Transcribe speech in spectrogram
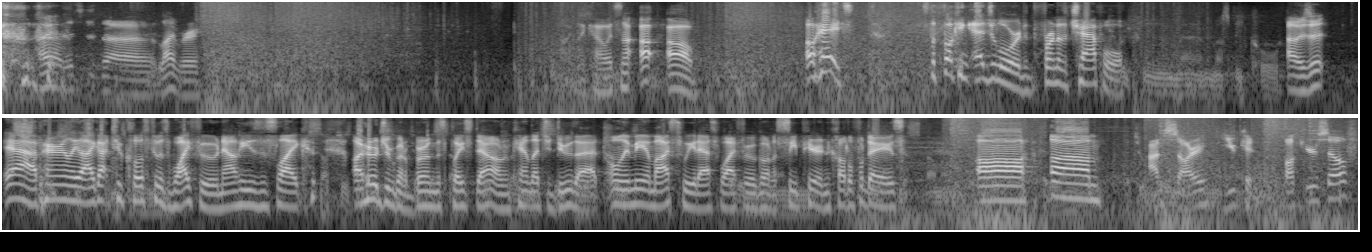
oh yeah, this is the library. Like how it's not. Oh, oh, oh, hey, it's it's the fucking edge lord at the front of the chapel. Man must be called. Oh, is it? Yeah, apparently I got too close to his waifu. Now he's just like, I heard you were gonna burn this place down. Can't let you do that. Only me and my sweet ass waifu are gonna sleep here and cuddle for days. Uh, um, I'm sorry. You can fuck yourself.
